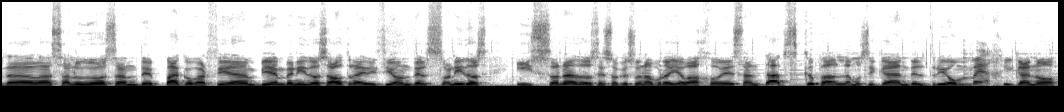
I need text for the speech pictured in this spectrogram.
¿Qué tal? Saludos de Paco García. Bienvenidos a otra edición del Sonidos y Sonados. Eso que suena por ahí abajo es Antaps Cupan, la música del trío mexicano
